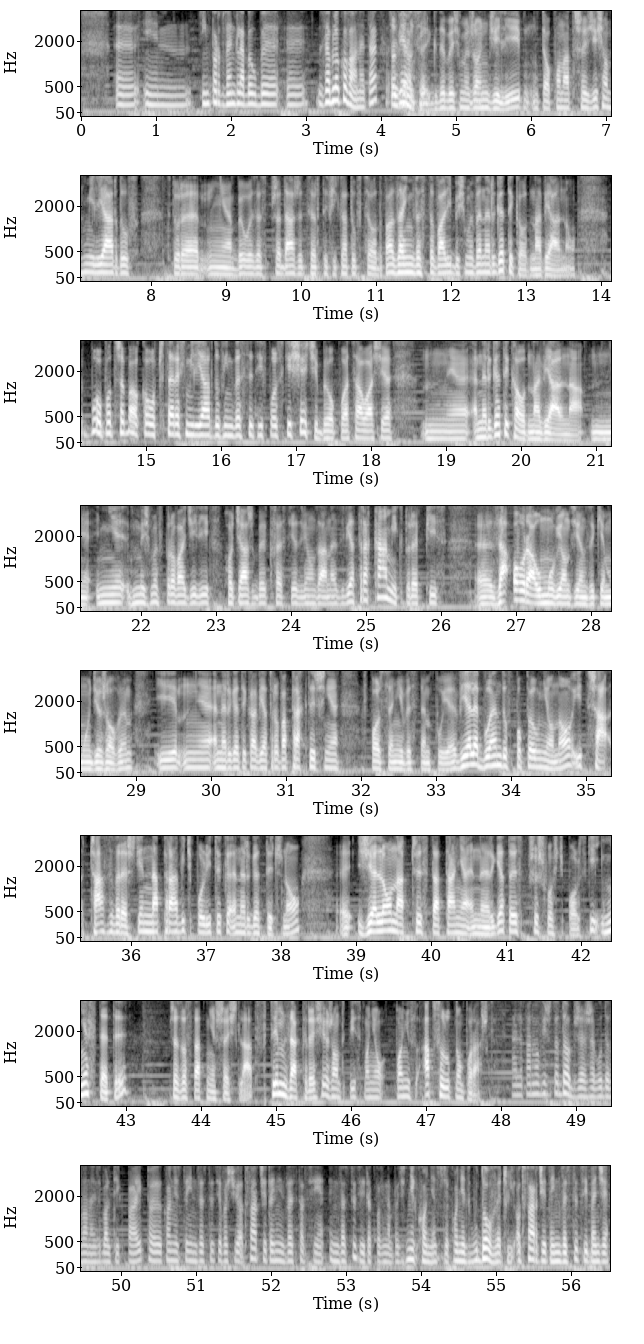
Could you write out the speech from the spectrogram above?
import węgla byłby zablokowany, tak? Co więcej, gdybyśmy rządzili, to ponad 60 miliardów, które mm, były ze sprzedaży certyfikatów CO2, zainwestowalibyśmy w energetykę odnawialną. Było potrzeba około 4 miliardów inwestycji w polskie sieci, by opłacała się mm, energetyka odnawialna. Mm, nie, myśmy wprowadzili chociażby kwestie związane z z wiatrakami, które PiS e, zaorał, mówiąc językiem młodzieżowym, i mm, energetyka wiatrowa praktycznie w Polsce nie występuje. Wiele błędów popełniono i czas wreszcie naprawić politykę energetyczną. E, zielona, czysta, tania energia to jest przyszłość Polski. Niestety przez ostatnie 6 lat w tym zakresie rząd PiS poniósł absolutną porażkę. Ale pan mówi, że to dobrze, że budowana jest Baltic Pipe. Koniec tej inwestycji, właściwie otwarcie tej inwestycji, inwestycji tak powinna powiedzieć, nie koniec, nie koniec budowy, czyli otwarcie tej inwestycji będzie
